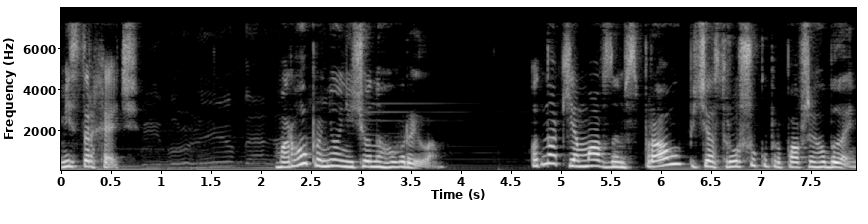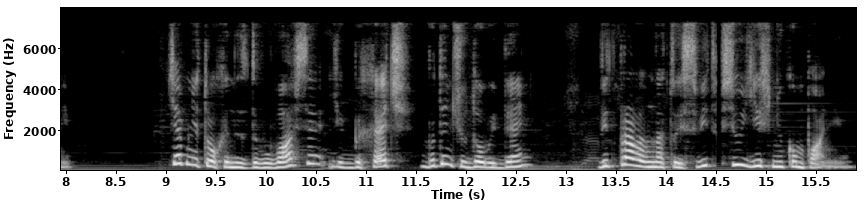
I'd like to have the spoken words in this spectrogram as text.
Містер Хетч. Марго про нього нічого не говорила. Однак я мав з ним справу під час розшуку пропавших гобеленів. Я б нітрохи не здивувався, якби Хетч в один чудовий день відправив на той світ всю їхню компанію.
